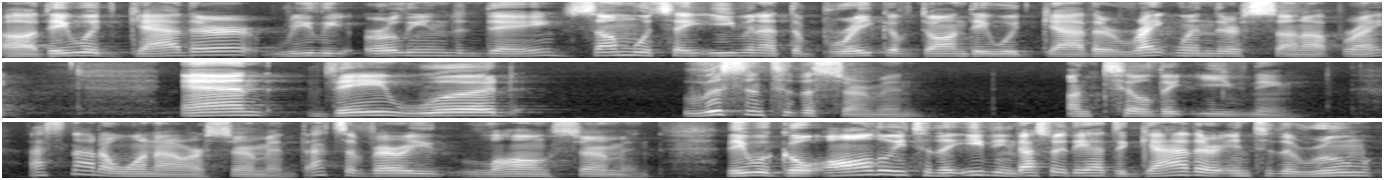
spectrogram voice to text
Uh, they would gather really early in the day. Some would say even at the break of dawn, they would gather right when there's sun up, right? And they would listen to the sermon until the evening. That's not a one hour sermon. That's a very long sermon. They would go all the way to the evening. That's why they had to gather into the room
